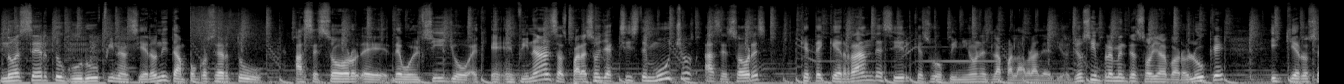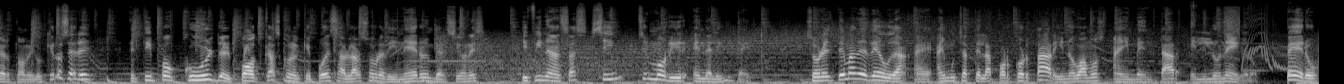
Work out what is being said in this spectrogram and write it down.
no es ser tu gurú financiero ni tampoco ser tu asesor eh, de bolsillo en, en, finanzas. Para eso ya existen muchos asesores que te querrán decir que su opinión es la palabra de Dios. Yo simplemente soy Álvaro Luque y quiero ser tu amigo. Quiero ser el, el tipo cool del podcast con el que puedes hablar sobre dinero, inversiones y finanzas sin, sin morir en el intento. Sobre el tema de deuda eh, hay mucha tela por cortar y no vamos a inventar el hilo negro. Pero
